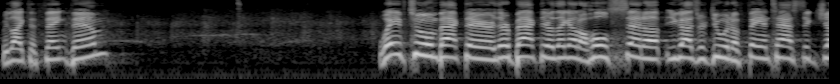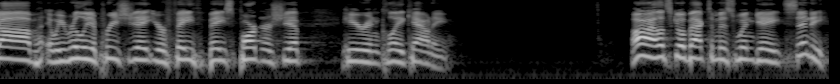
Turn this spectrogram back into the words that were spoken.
We'd like to thank them. Wave to them back there. They're back there. They got a whole setup. You guys are doing a fantastic job, and we really appreciate your faith based partnership here in Clay County. All right, let's go back to Miss Wingate. Cindy.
